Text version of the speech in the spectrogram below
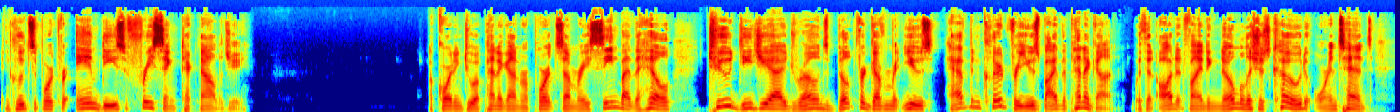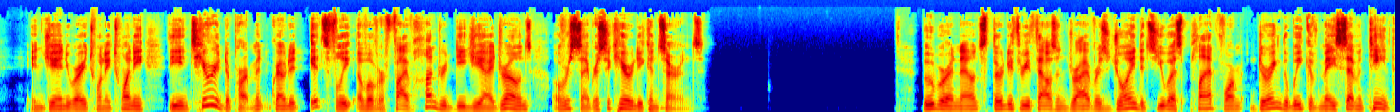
include support for AMD's FreeSync technology. According to a Pentagon report summary seen by The Hill, two DJI drones built for government use have been cleared for use by the Pentagon, with an audit finding no malicious code or intent. In January 2020, the Interior Department grounded its fleet of over 500 DJI drones over cybersecurity concerns. Uber announced 33,000 drivers joined its U.S. platform during the week of May 17th,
